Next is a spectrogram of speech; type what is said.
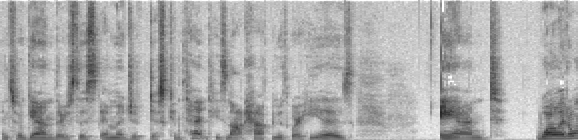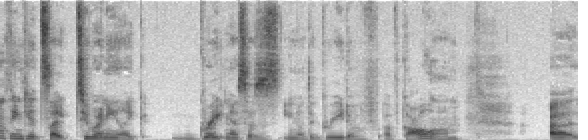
And so, again, there's this image of discontent. He's not happy with where he is. And while I don't think it's like too any like greatness as you know the greed of of Gollum, uh,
